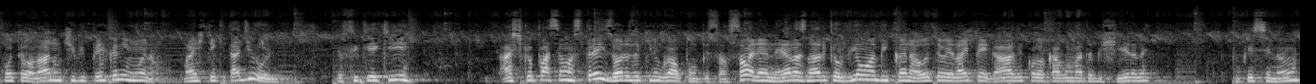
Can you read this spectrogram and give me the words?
controlar, não tive perca nenhuma não. Mas tem que estar tá de olho. Eu fiquei aqui, acho que eu passei umas 3 horas aqui no galpão, pessoal. Só olhando elas, na hora que eu via uma bicando a outra, eu ia lá e pegava e colocava uma mata-bicheira, né? Porque senão,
